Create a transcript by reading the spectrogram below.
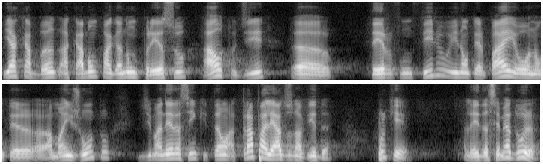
e acabam, acabam pagando um preço alto de uh, ter um filho e não ter pai, ou não ter a mãe junto, de maneira assim que estão atrapalhados na vida. Por quê? A lei da semeadura.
